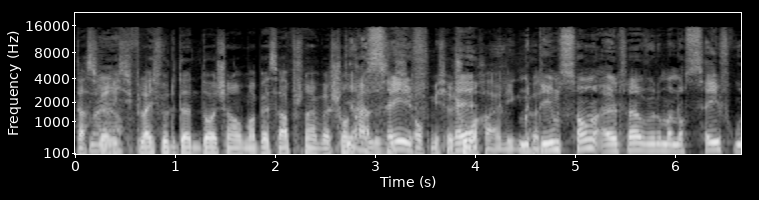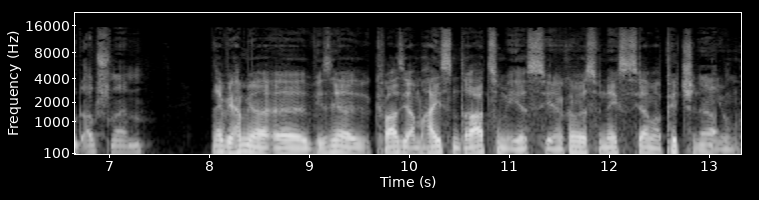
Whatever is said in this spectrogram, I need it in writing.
Das wäre Naja. richtig. Vielleicht würde dann Deutschland auch mal besser abschneiden, weil schon Ja, alle sich auf Michael Hä? Schumacher einigen Mit können. dem Song, Alter, würde man noch safe gut abschneiden. Ja, wir haben ja, äh, wir sind ja quasi am heißen Draht zum ESC. Dann können wir das für nächstes Jahr mal pitchen, Ja. Junge.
